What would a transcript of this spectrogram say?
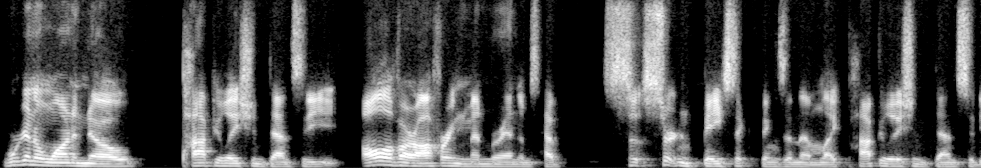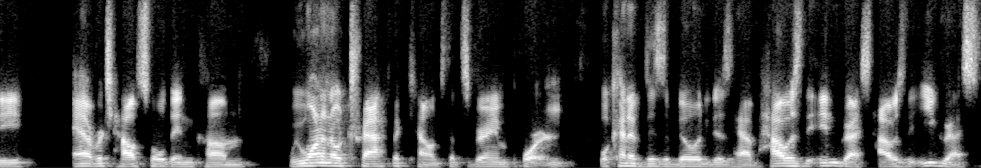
we're going to want to know population density. All of our offering memorandums have c- certain basic things in them, like population density, average household income we want to know traffic counts. That's very important. What kind of visibility does it have? How is the ingress? How is the egress?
